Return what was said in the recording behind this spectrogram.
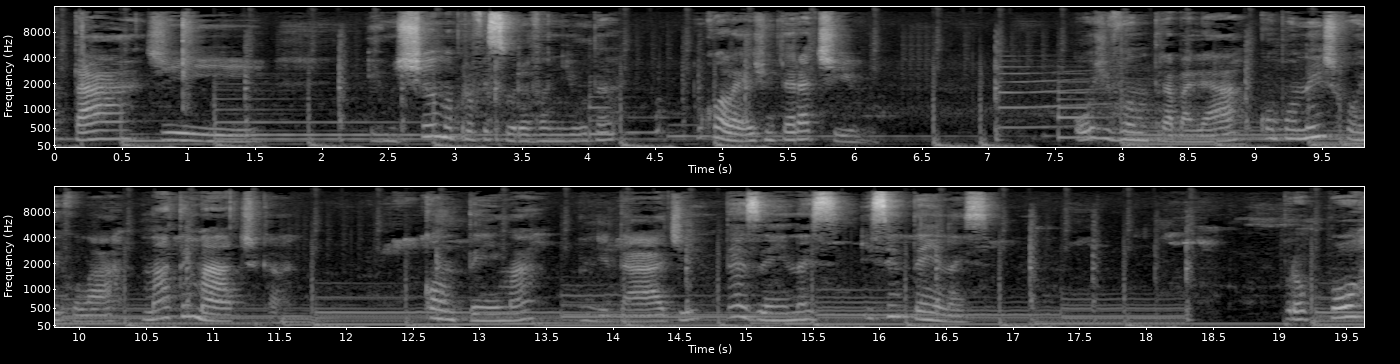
tarde! Eu me chamo a professora Vanilda, do Colégio Interativo. Hoje vamos trabalhar componente curricular matemática, com tema unidade, dezenas e centenas. Propor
